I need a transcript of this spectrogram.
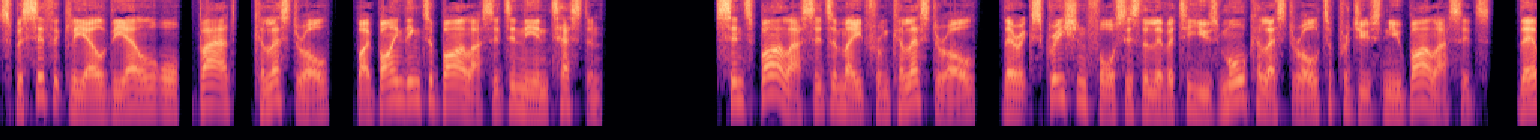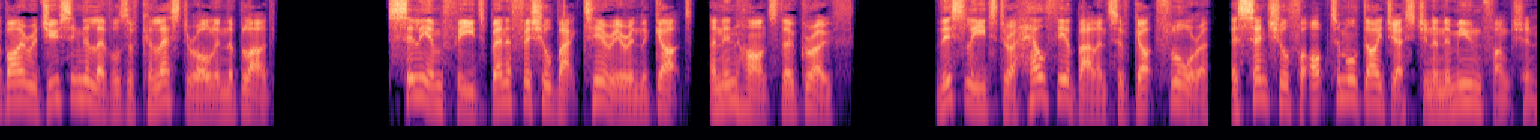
specifically LDL or bad cholesterol, by binding to bile acids in the intestine. Since bile acids are made from cholesterol, their excretion forces the liver to use more cholesterol to produce new bile acids, thereby reducing the levels of cholesterol in the blood. Psyllium feeds beneficial bacteria in the gut and enhance their growth. This leads to a healthier balance of gut flora, essential for optimal digestion and immune function.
